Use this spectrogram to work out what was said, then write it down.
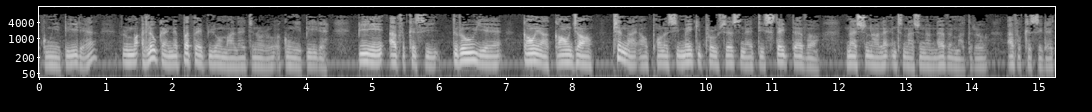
အကူအညီပေးတယ်။ပြီးတော့ အလုပ်အကိုင်နဲ့ ပတ်သက်ပြီးတော့လည်းအကူအညီပေးတယ်။ပြီးရင် Advocacy သူတို့ရဲ့ ကောင်းရာကောင်းကြောင်း ဖြစ်နိုင်အောင် Policy Making Process နဲ့ State Level, National နဲ့ International Level မှာ Advocacy လည်း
